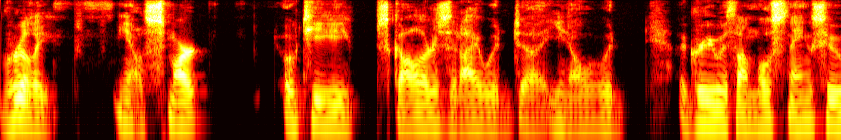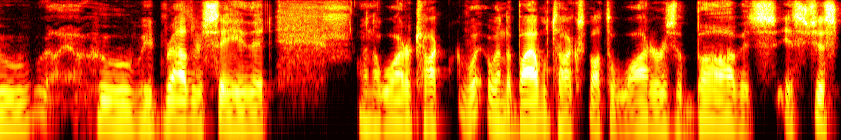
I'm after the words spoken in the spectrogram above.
really, you know, smart OT scholars that I would, uh, you know, would agree with on most things who who would rather say that when the water talk when the Bible talks about the waters above, it's it's just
